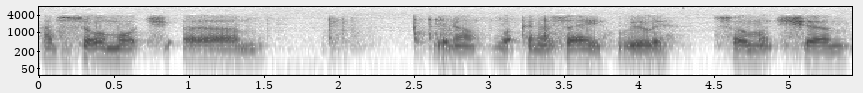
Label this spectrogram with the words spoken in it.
have so much, um, you know, what can I say? Really, so much um,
